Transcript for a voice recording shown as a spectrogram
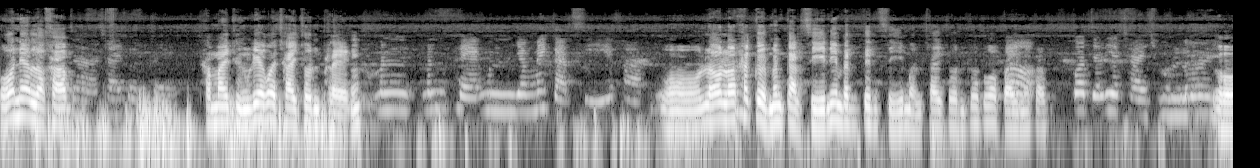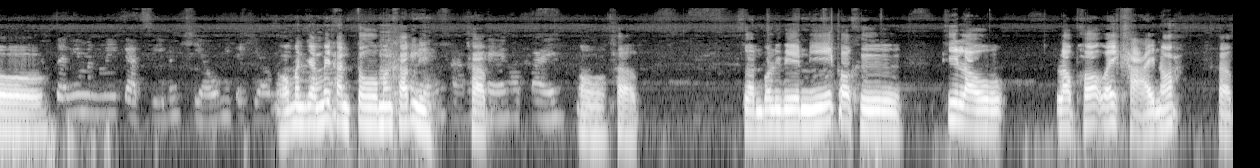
อ๋อเนี่ยเหรอครับจ้ะชายชนแผงทำไมถึงเรียกว่าชายชนแผลง มันมันแผงมันยังไม่กัดสีค่ะ อ๋อแล้วแล้วถ้าเกิดมันกัดสีนี่มันเป็นสีเหมือนชายชนทั่วๆไปไหมครับ ก็จะเรียกชายชชนเลยโอ้แต่นี่มันไม่กัดสีมันเขียวมีแต่เขียวอ๋อมันยังไม่ทันโตมั้งครับนี่แผงะครับแผงออกไปอ๋อครับ ส่วนบริเวณนี้ก็คือที่เราเราเพาะไว้ขายเนาะครับ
